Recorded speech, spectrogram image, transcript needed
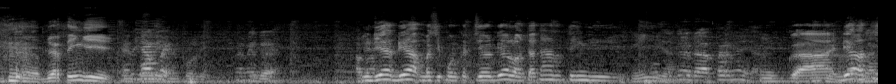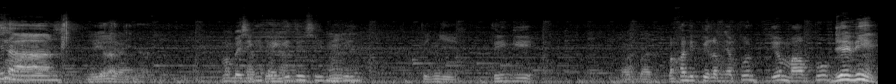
biar tinggi Main poli, main poli. Enggak. Ini dia dia meskipun kecil dia loncatnya tinggi iya Mungkin ada pernya ya. enggak dia latihan dia Iya. latihan Emang basicnya kayak gitu sih mungkin. tinggi Tinggi. Hebat. Bahkan di filmnya pun dia mampu. Dia nih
